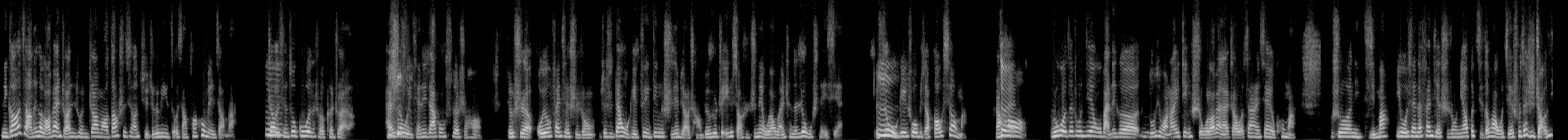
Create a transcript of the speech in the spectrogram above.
你刚刚讲那个老板找你说，你知道吗？我当时想举这个例子，我想放后面讲吧。你知道我以前做顾问的时候可拽了，还是在我以 前那家公司的时候，就是我用番茄时钟，就是但我给自己定的时间比较长，比如说这一个小时之内我要完成的任务是哪些，所以我跟你说我比较高效嘛。然后。如果在中间我把那个那个东西往那一定时，我老板来找我，三儿你现在有空吗？我说你急吗？因为我现在在番茄时钟，你要不急的话，我结束再去找你。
